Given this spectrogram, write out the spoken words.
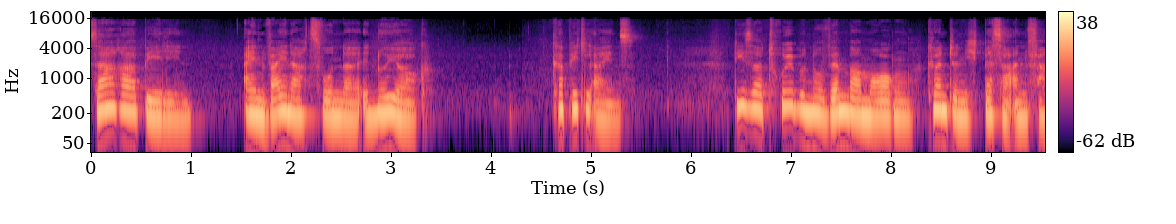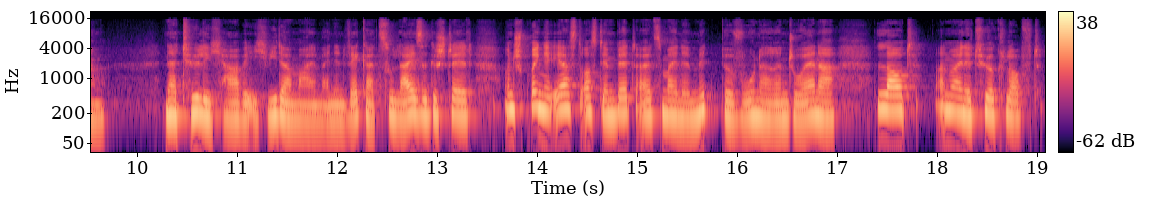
Sarah Belin Ein Weihnachtswunder in New York Kapitel 1 Dieser trübe Novembermorgen könnte nicht besser anfangen. Natürlich habe ich wieder mal meinen Wecker zu leise gestellt und springe erst aus dem Bett, als meine Mitbewohnerin Joanna laut an meine Tür klopft.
